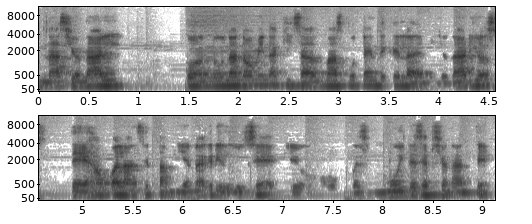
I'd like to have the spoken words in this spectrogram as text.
Nacional con una nómina quizás más potente que la de Millonarios, deja un balance también agridulce, pues muy decepcionante,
